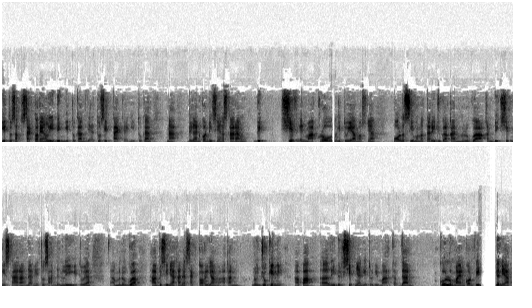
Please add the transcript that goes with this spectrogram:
gitu satu sektor yang leading gitu kan yaitu si tech kayak gitu kan. Nah dengan kondisi yang sekarang big shift in makro gitu ya. Maksudnya policy monetary juga akan menurut gua akan big shift nih sekarang. Dan itu suddenly gitu ya. Nah, menurut gua habis ini akan ada sektor yang akan nunjukin nih apa uh, leadershipnya gitu di market. Dan gue lumayan confident ya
